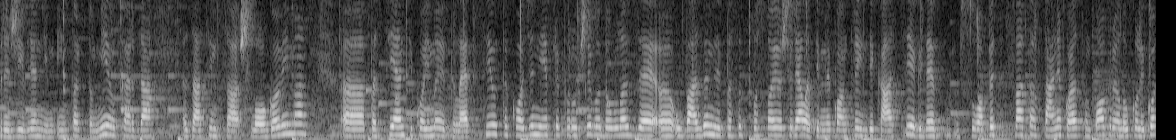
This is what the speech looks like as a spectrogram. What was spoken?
preživljenim infarktom miokarda, zatim sa šlogovima, pacijenti koji imaju epilepsiju takođe nije preporučljivo da ulaze u bazen, pa sad postoje još i relativne kontraindikacije gde su opet sva ta stanja koja sam pobrojala ukoliko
